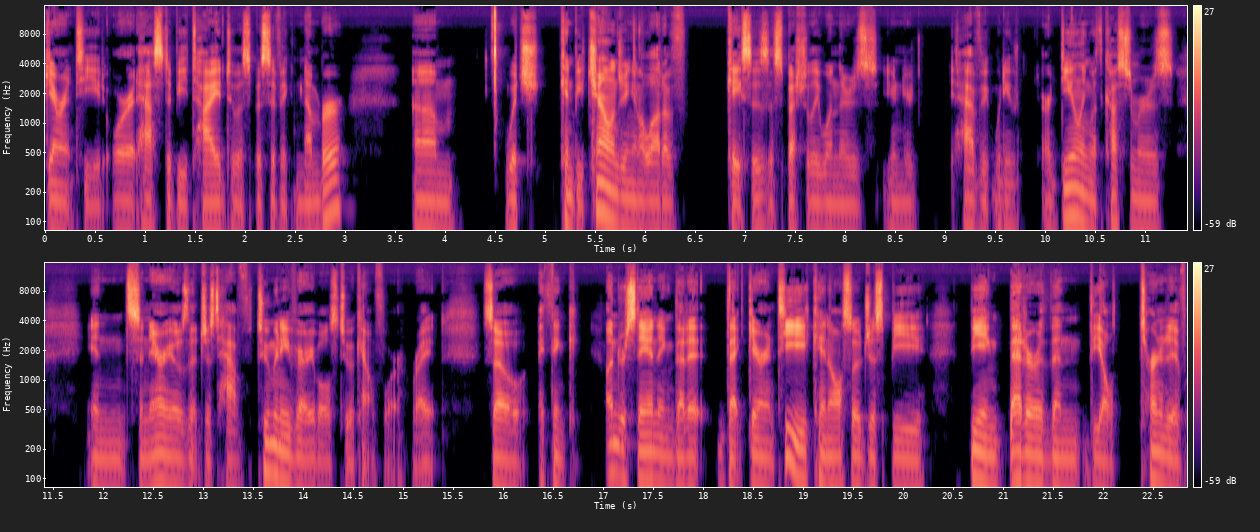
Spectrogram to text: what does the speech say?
guaranteed, or it has to be tied to a specific number, um, which can be challenging in a lot of cases, especially when there's when you're having when you are dealing with customers in scenarios that just have too many variables to account for, right? So I think understanding that it that guarantee can also just be being better than the alternative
